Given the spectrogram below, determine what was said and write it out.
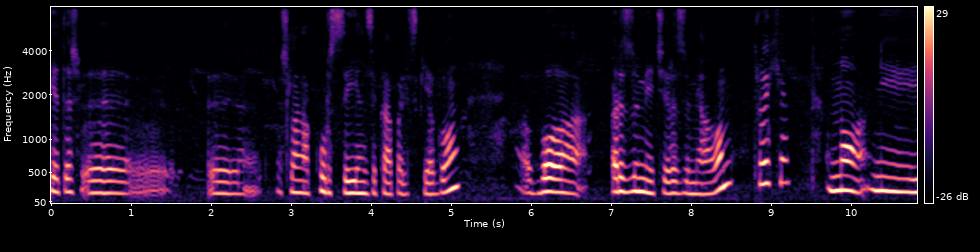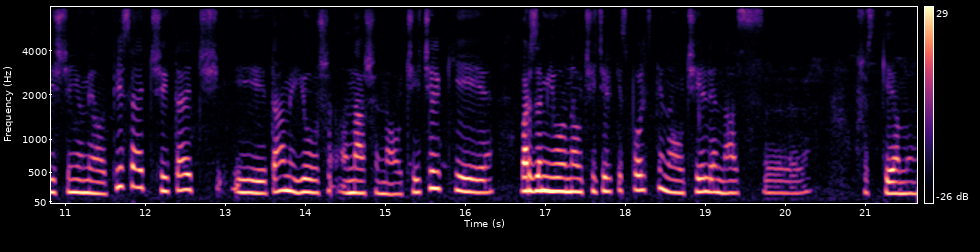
ja też szła na kursy języka polskiego, bo rozumieć rozumiałam trochę, no nie, jeszcze nie umiała pisać, czytać i tam już nasze nauczycielki, bardzo miłe nauczycielki z Polski nauczyli nas wszystkiemu.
